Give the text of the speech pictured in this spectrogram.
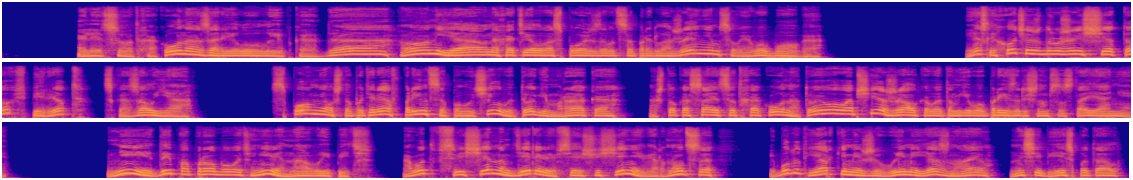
Лицо Тхакуна озарила улыбка. Да, он явно хотел воспользоваться предложением своего бога. «Если хочешь, дружище, то вперед», — сказал я. Вспомнил, что, потеряв принца, получил в итоге мрака. А что касается Тхакуна, то его вообще жалко в этом его призрачном состоянии. Ни еды попробовать, ни вина выпить. А вот в священном дереве все ощущения вернутся и будут яркими живыми, я знаю, на себе испытал.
